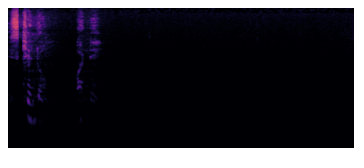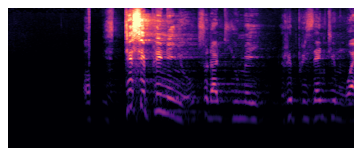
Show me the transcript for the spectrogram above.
His kingdom one day. Or He's disciplining you so that you may represent Him well.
